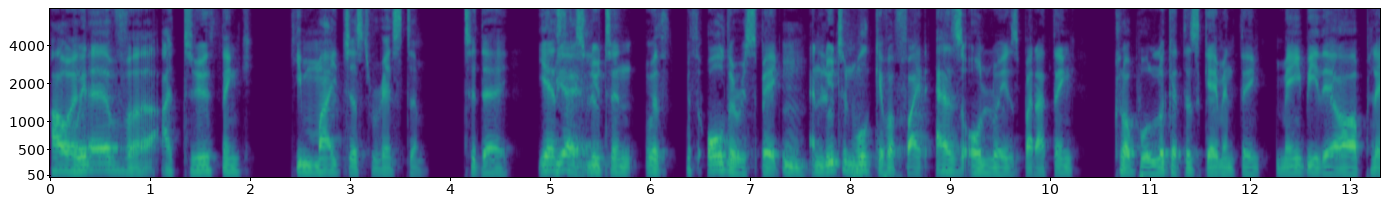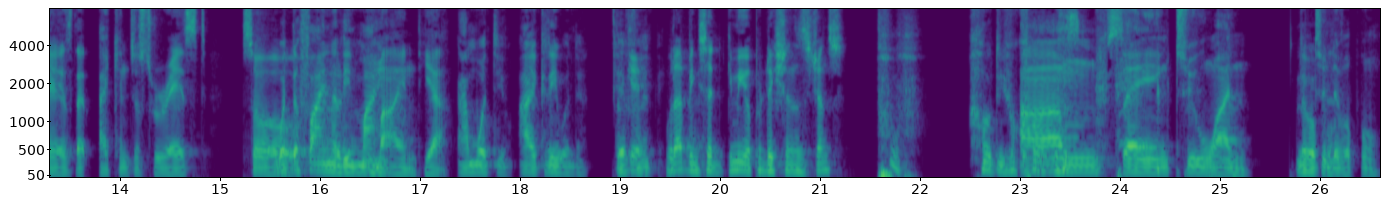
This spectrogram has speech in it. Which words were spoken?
When- However, I do think he might just rest him today. Yes, Yeah, it's yeah. Luton with with all the respect, Mm. and Luton will give a fight as always. But I think Klopp will look at this game and think maybe there are players that I can just rest. So with the final in mind. mind, yeah. I'm with you. I agree with that. Okay. With that being said, give me your predictions, gents. How do you call this? I'm saying two one Liverpool. to Liverpool.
